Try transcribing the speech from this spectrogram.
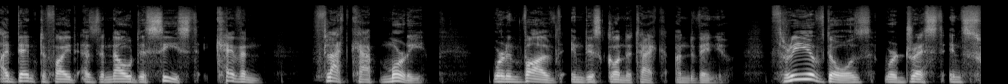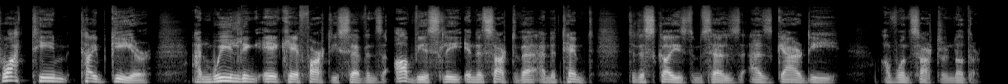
identified as the now deceased Kevin Flatcap Murray, were involved in this gun attack on the venue. Three of those were dressed in SWAT team type gear and wielding AK 47s, obviously in a sort of a, an attempt to disguise themselves as Gardaí of one sort or another.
